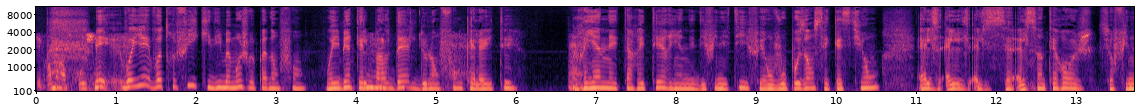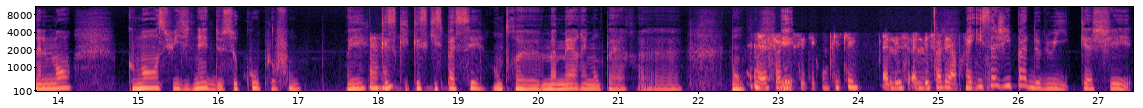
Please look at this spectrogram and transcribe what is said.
c'est vraiment un projet. Mais voyez, votre fille qui dit, mais moi je veux pas d'enfant. Vous voyez bien qu'elle Mhm. parle d'elle, de l'enfant qu'elle a été. Mhm. Rien n'est arrêté, rien n'est définitif. Et en vous posant ces questions, elle, elle, elle, elle s'interroge sur finalement comment suis-je née de ce couple au fond? Mhm. qu'est-ce qui, qu'est-ce qui se passait entre ma mère et mon père Euh, Mais elle savait Et- que c'était compliqué. Elle le, elle le savait après. Mais il s'agit pas de lui cacher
